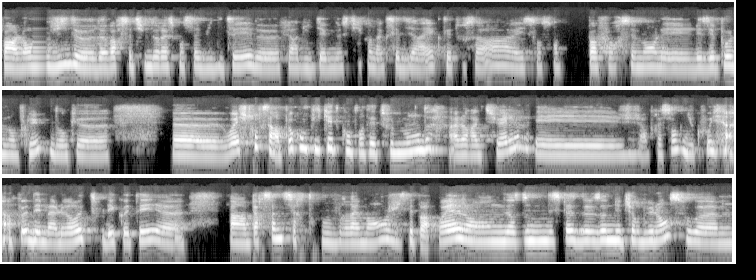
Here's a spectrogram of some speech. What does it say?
enfin, l'envie d'avoir ce type de responsabilité, de faire du diagnostic en accès direct et tout ça. Ils s'en sentent pas forcément les, les, épaules non plus. Donc, ouais, je trouve que c'est un peu compliqué de contenter tout le monde à l'heure actuelle et j'ai l'impression que du coup, il y a un peu des malheureux de tous les côtés. Euh, enfin, personne s'y retrouve vraiment, je sais pas. Ouais, on est dans une espèce de zone de turbulence où euh,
